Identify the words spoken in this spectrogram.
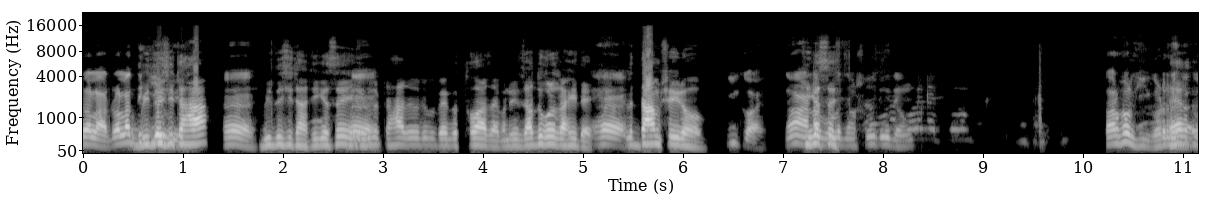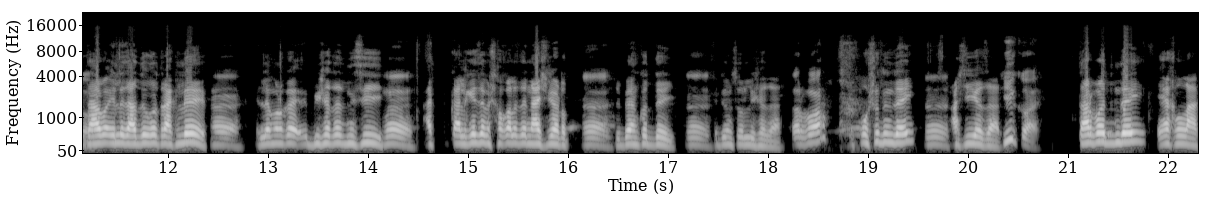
ডলার ডলার বিদেশি? টাকা হ্যাঁ। বিদেশি টাকা ঠিক আছে? হ্যাঁ। এগুলো টাকা যদি ব্যাংকে থোয়া যায় মানে জাদুঘরে রাখি দেয় হ্যাঁ। দাম সেই রকম। কি কয়? ঠিক আছে। বলে দাও শুনি তুমি দাও। তারপর কি ঘটনা কি কয়? তারপর এলে জাদুঘর রাখলে এলে মনে বিশ হাজার নিছি কালকে যাবে সকালে যাই নাইশ হাটত ব্যাংকত দেই সেদিন চল্লিশ হাজার। তারপর? পরশু দিন যাই আশি হাজার। কি কয়? তারপর দিন দেই এক লাখ।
